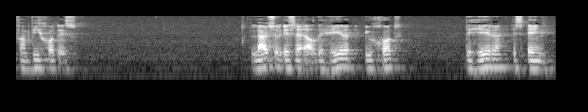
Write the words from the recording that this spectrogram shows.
van wie God is. Luister Israël, de Heere, uw God, de Heere is één.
